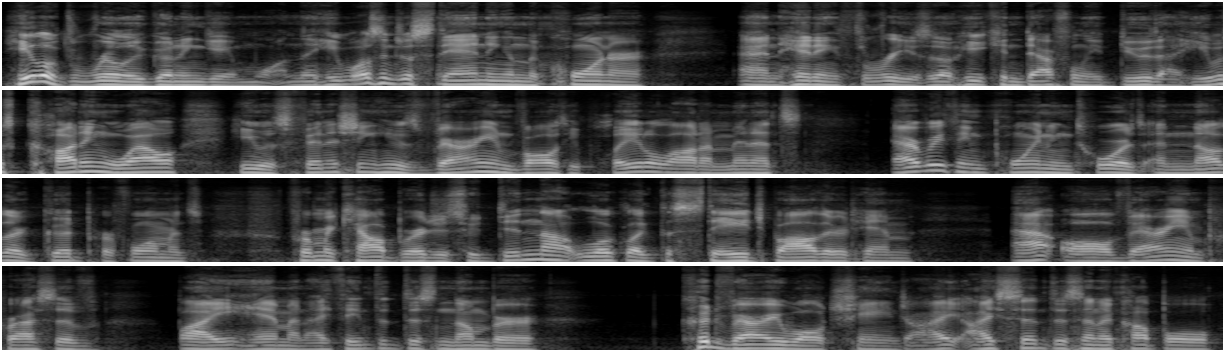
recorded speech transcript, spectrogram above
He looked really good in game one. He wasn't just standing in the corner and hitting threes, though he can definitely do that. He was cutting well, he was finishing, he was very involved, he played a lot of minutes. Everything pointing towards another good performance for Mikal Bridges, who did not look like the stage bothered him at all. Very impressive by him, and I think that this number could very well change. I, I sent this in a couple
